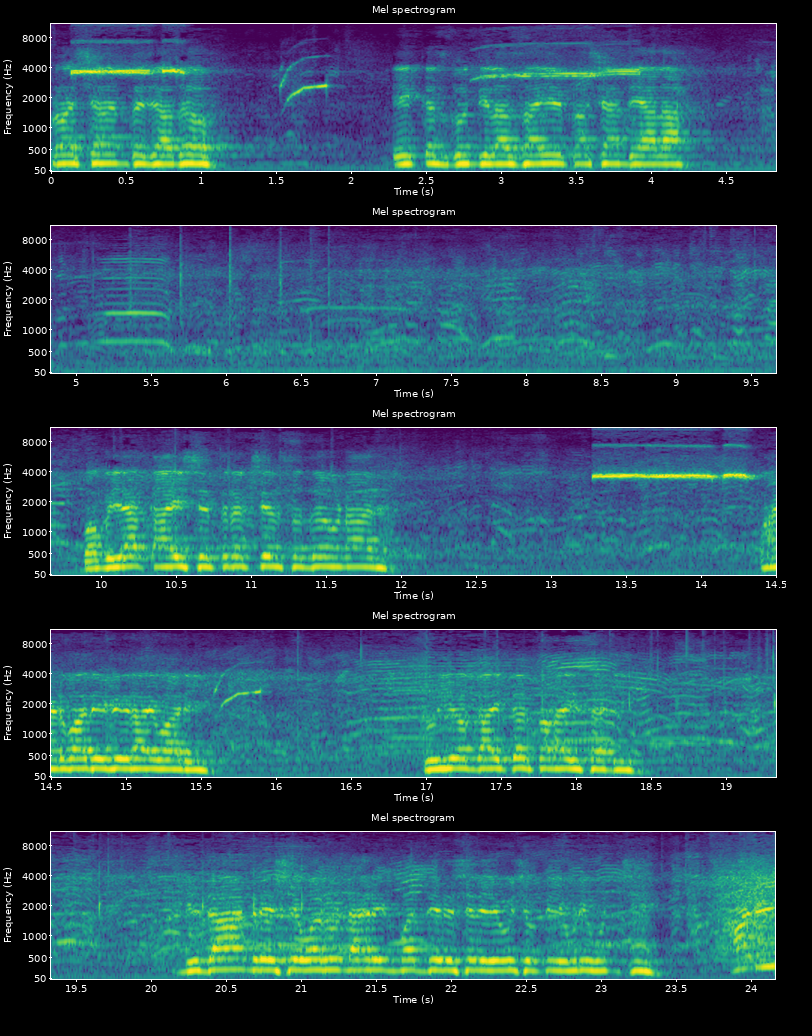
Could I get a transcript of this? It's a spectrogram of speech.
प्रशांत जाधव. एकच गुण दिला जाईल प्रशांत याला. बघूया काय क्षेत्ररक्षण सजवणार. पांडवारी रायवाडी सुयोग गायकर चढाईसाठी. निदान रेषेवरून डायरेक्ट मध्य रेषेला येऊ शकते एवढी उंची. आणि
